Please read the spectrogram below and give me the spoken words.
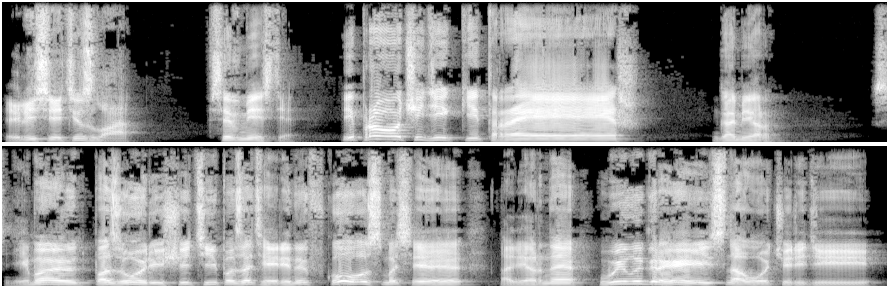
Или сети зла. Все вместе. И прочий дикий трэш. Гомер. Снимают позорище типа затерянных в космосе. Наверное, Уилл и Грейс на очереди.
